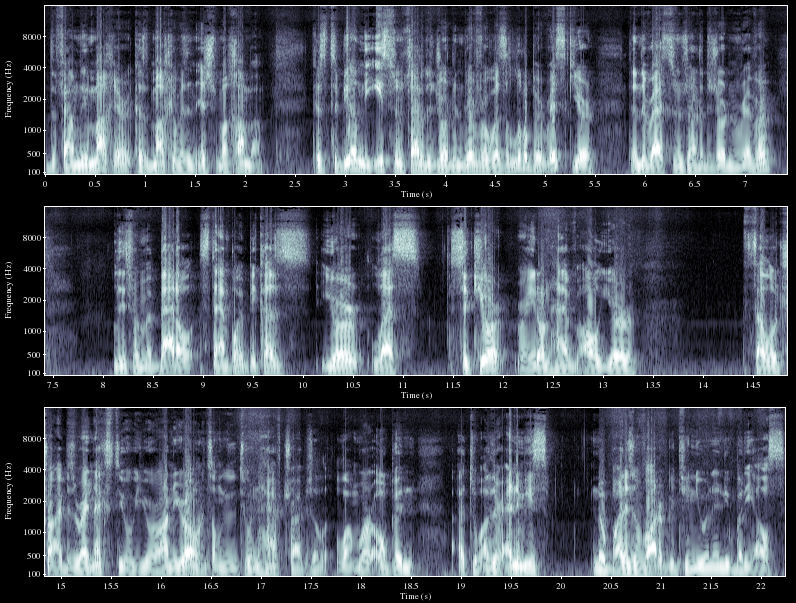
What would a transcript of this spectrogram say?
The family of Machir, because Machir was an Ish Machama. Because to be on the eastern side of the Jordan River was a little bit riskier than the western side of the Jordan River, at least from a battle standpoint, because you're less secure, right? You don't have all your fellow tribes right next to you. You're on your own. It's only the two and a half tribes, a lot more open uh, to other enemies. No bodies of water between you and anybody else.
